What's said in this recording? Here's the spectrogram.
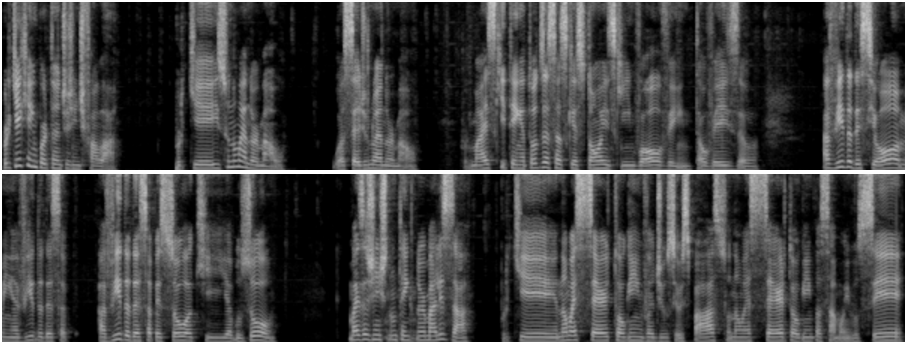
por que, que é importante a gente falar? Porque isso não é normal. O assédio não é normal. Por mais que tenha todas essas questões que envolvem, talvez, a, a vida desse homem, a vida dessa, a vida dessa pessoa que abusou, mas a gente não tem que normalizar, porque não é certo alguém invadir o seu espaço, não é certo alguém passar a mão em você,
